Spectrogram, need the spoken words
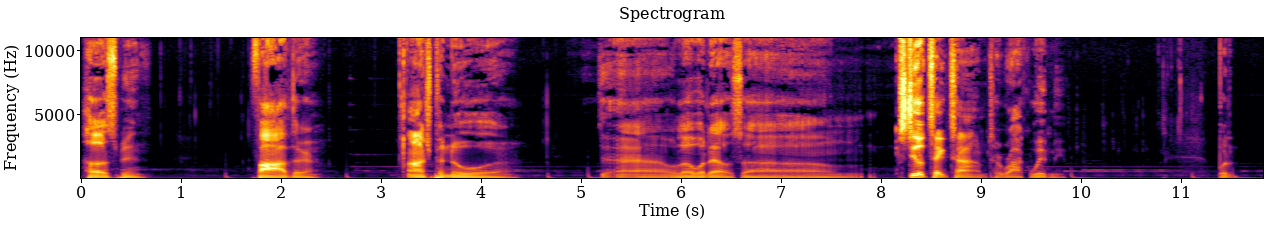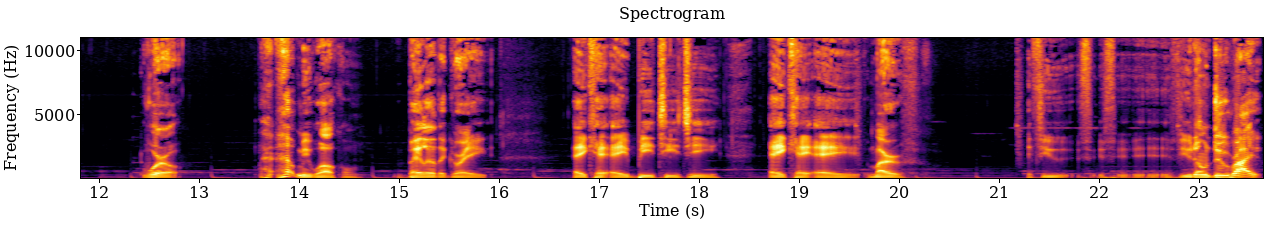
husband, father, entrepreneur. Uh, what else? Um, still take time to rock with me. But world, help me welcome Baylor the Great, aka BTG, aka Merv. If you if, if, you don't do right,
